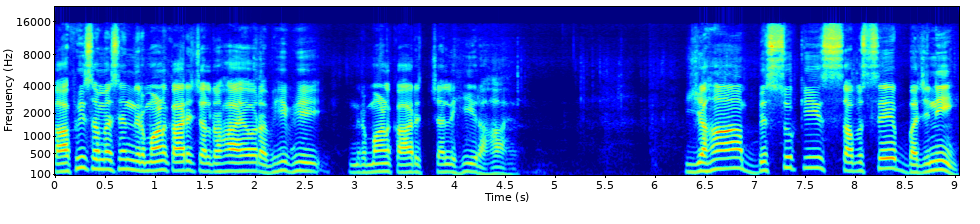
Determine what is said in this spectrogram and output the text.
काफ़ी समय से निर्माण कार्य चल रहा है और अभी भी निर्माण कार्य चल ही रहा है। यहाँ विश्व की सबसे बजनी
